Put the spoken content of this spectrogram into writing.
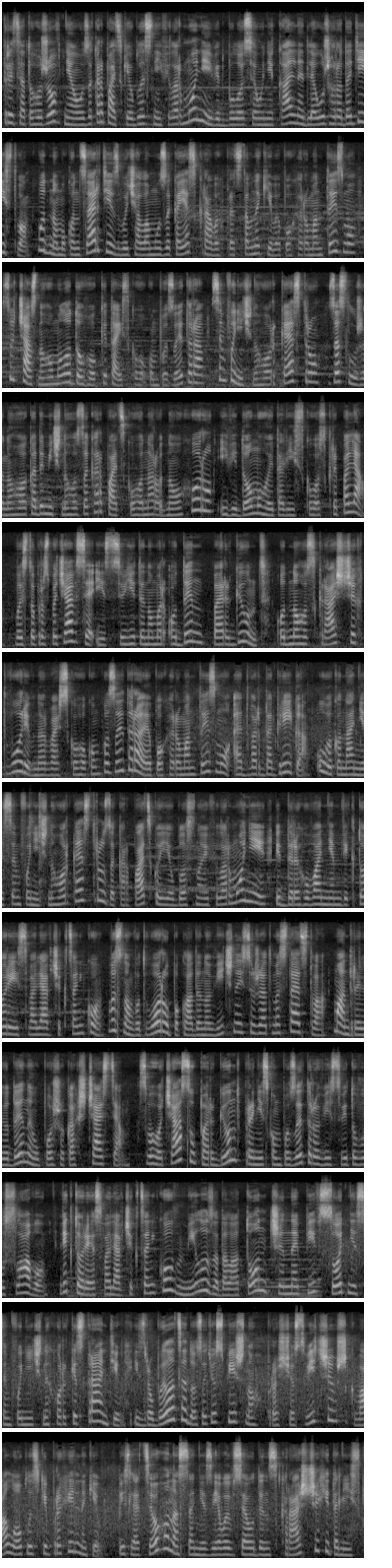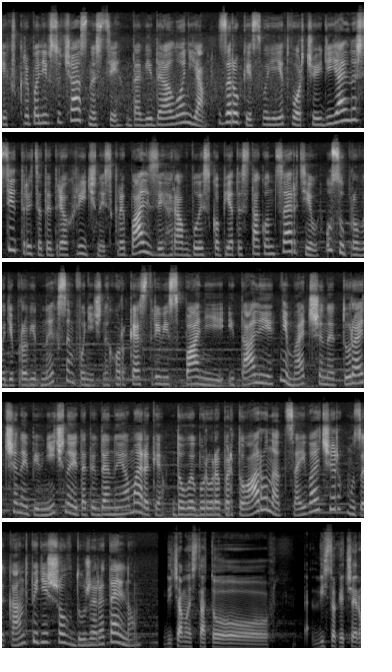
30 жовтня у Закарпатській обласній філармонії відбулося унікальне для Ужгорода дійство. В одному концерті звучала музика яскравих представників епохи романтизму, сучасного молодого китайського композитора, симфонічного оркестру, заслуженого академічного закарпатського народного хору і відомого італійського скрипаля. Виступ розпочався із сюїти номер 1 Пер Гюнт, одного з кращих творів норвезького композитора епохи романтизму Едварда Гріга у виконанні симфонічного оркестру Закарпатської обласної філармонії під диригуванням Вікторії Свалявчик-Цанько. В основу твору покладено вічний сюжет мистецтва мандри людини у пошуках щастя. Свого часу Пер Гюнт приніс композиторові світову славу. Вікторія Свалявчик-Цанько вміло задала тон чи не півсотні симфонічних оркестрантів і зробила це досить успішно, про що свідчив шквал оплесків прихильників. Після цього на сцені з'явився один з кращих італійських скрипалів сучасності Давіде Алонья. За роки своєї творчої діяльності 33-річний скрипаль зіграв близько 500 концертів у супроводі провідних симфонічних оркестрів Іспанії, Італії, Німеччини, Туреччини, Північної та Південної Америки. До вибору репертуару на цей вечір музикант підійшов дуже ретельно. Diciamo è stato,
